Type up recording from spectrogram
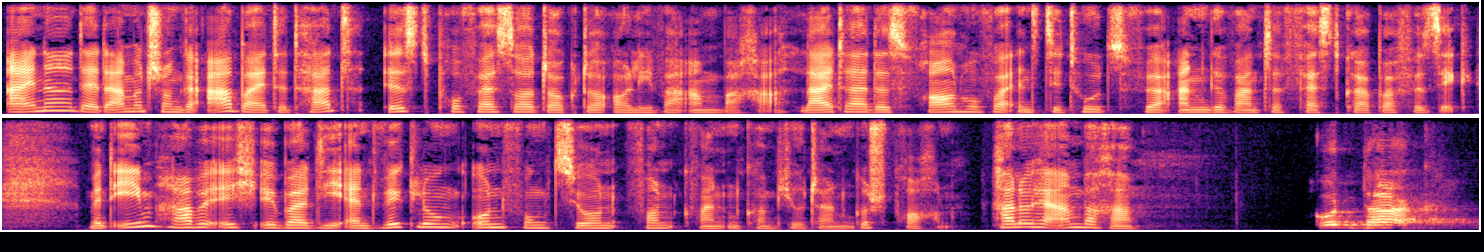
Einer, der damit schon gearbeitet hat, ist Professor Dr. Oliver Ambacher, Leiter des Fraunhofer Instituts für angewandte Festkörperphysik. Mit ihm habe ich über die Entwicklung und Funktion von Quantencomputern gesprochen. Hallo, Herr Ambacher. Guten Tag.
